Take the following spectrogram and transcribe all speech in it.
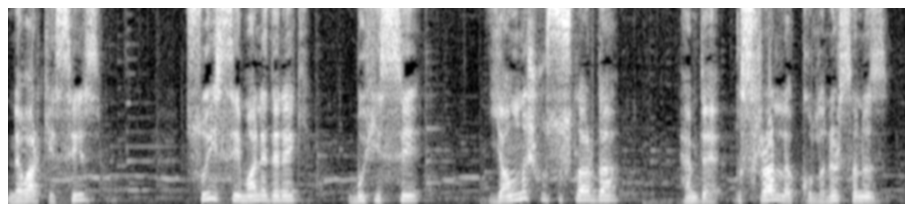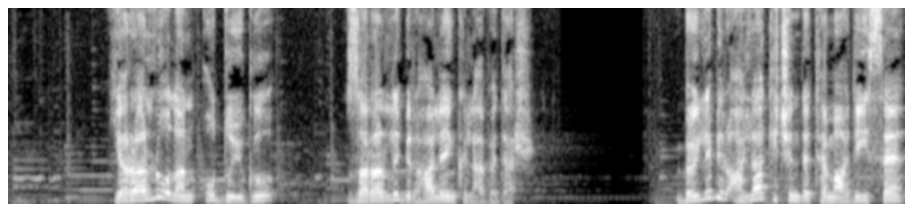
Ne var ki siz suistimal ederek bu hissi yanlış hususlarda hem de ısrarla kullanırsanız yararlı olan o duygu zararlı bir hale inkılap eder. Böyle bir ahlak içinde temadi ise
